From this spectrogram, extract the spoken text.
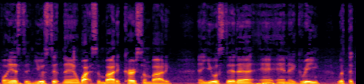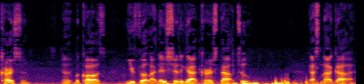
For instance, you sit there and watch somebody curse somebody, and you will sit there and, and agree with the cursing because you felt like they should have got cursed out too. That's not God.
